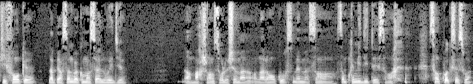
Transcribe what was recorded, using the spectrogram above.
qui font que la personne va commencer à louer Dieu en marchant sur le chemin, en allant aux courses, même sans, sans préméditer, sans, quoi que ce soit.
